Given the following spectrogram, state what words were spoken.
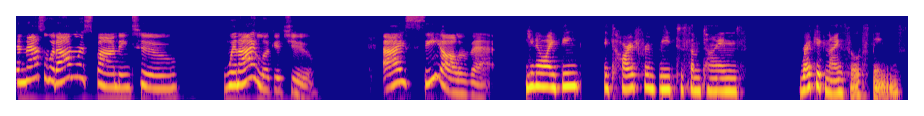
and that's what I'm responding to when I look at you. I see all of that. You know, I think it's hard for me to sometimes recognize those things.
